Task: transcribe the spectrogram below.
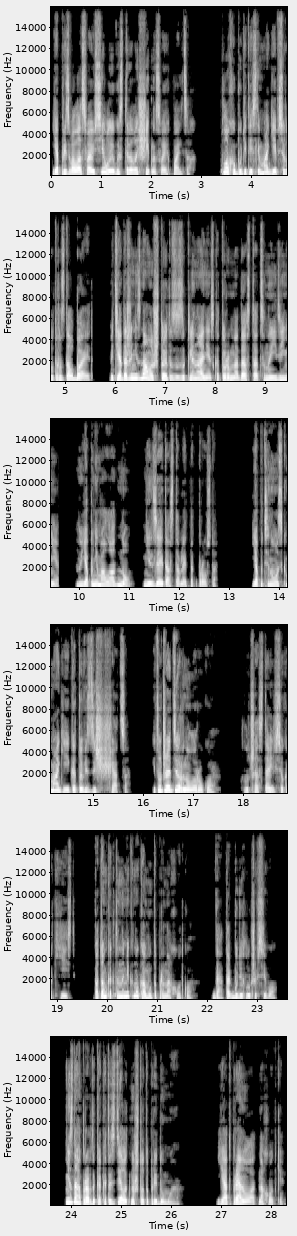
Я призвала свою силу и выставила щит на своих пальцах. Плохо будет, если магия все тут раздолбает. Ведь я даже не знала, что это за заклинание, с которым надо остаться наедине. Но я понимала одно — нельзя это оставлять так просто. Я потянулась к магии, готовясь защищаться. И тут же отдернула руку. Лучше оставить все как есть. Потом как-то намекну кому-то про находку. Да, так будет лучше всего. Не знаю, правда, как это сделать, но что-то придумаю. Я отпрянула от находки.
